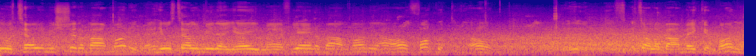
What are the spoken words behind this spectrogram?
He was telling me shit about money, man. He was telling me that, hey, man, if you ain't about money, I don't fuck with you. I don't. It's, it's all about making money.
